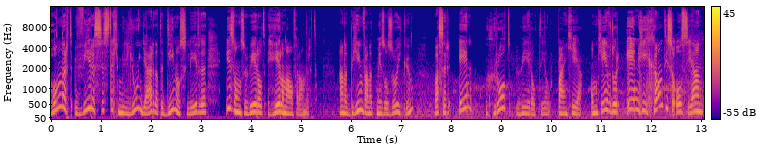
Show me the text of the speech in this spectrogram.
164 miljoen jaar dat de dino's leefden, is onze wereld helemaal veranderd. Aan het begin van het Mesozoïcum was er één groot werelddeel, Pangea, omgeven door één gigantische oceaan,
